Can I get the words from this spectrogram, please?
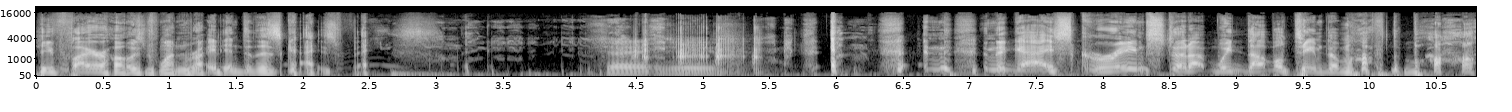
he fire hosed one right into this guy's face. Jeez. And, and the guy screamed, stood up. We double teamed him off the ball.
